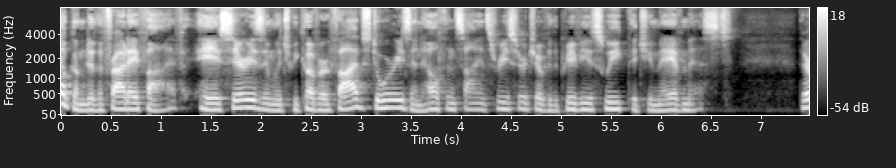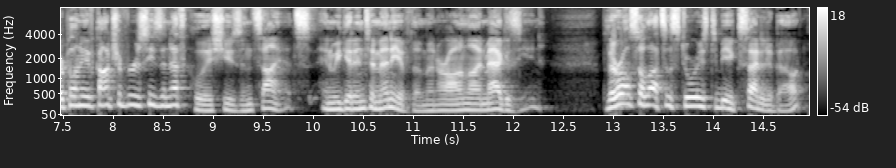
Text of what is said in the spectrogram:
Welcome to the Friday Five, a series in which we cover five stories in health and science research over the previous week that you may have missed. There are plenty of controversies and ethical issues in science, and we get into many of them in our online magazine. But there are also lots of stories to be excited about,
